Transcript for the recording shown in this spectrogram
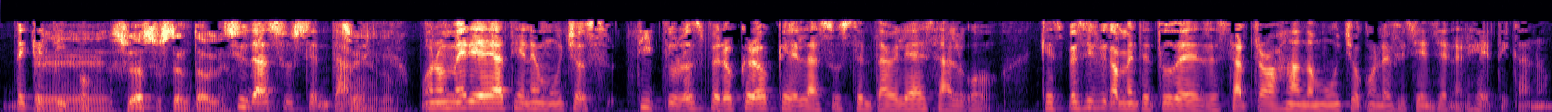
¿De qué tipo? Eh, ciudad sustentable. Ciudad sustentable. Bueno, Mérida ya tiene muchos títulos, pero creo que la sustentabilidad es algo que específicamente tú debes de estar trabajando mucho con la eficiencia energética, ¿no?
